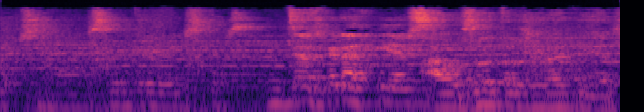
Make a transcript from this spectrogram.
próximas entrevistas. Muchas gracias. A vosotros, gracias.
